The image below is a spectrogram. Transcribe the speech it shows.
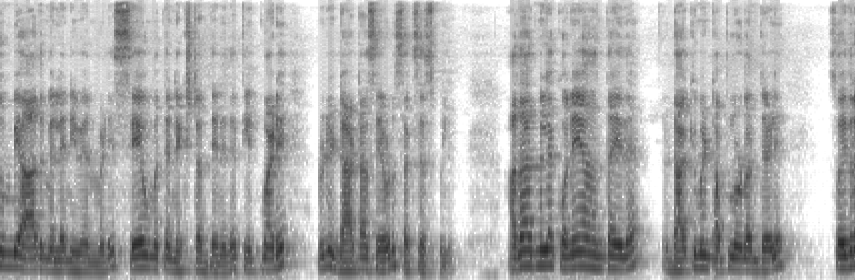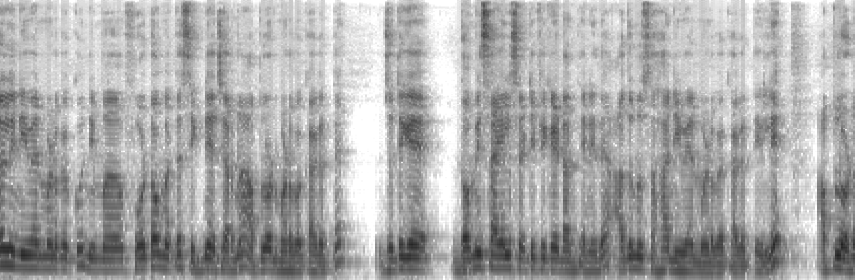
ತುಂಬಿ ಆದಮೇಲೆ ನೀವೇನು ಮಾಡಿ ಸೇವ್ ಮತ್ತು ನೆಕ್ಸ್ಟ್ ಅಂತ ಏನಿದೆ ಕ್ಲಿಕ್ ಮಾಡಿ. ನೋಡಿ ಡಾಟಾ ಸೇವ್ಡ್ ಸಕ್ಸಸ್ಫುಲಿ ಅದಾದಮೇಲೆ ಕೊನೆಯ ಹಂತ ಇದೆ ಡಾಕ್ಯುಮೆಂಟ್ ಅಪ್ಲೋಡ್ ಅಂತೇಳಿ. ಸೊ ಇದರಲ್ಲಿ ನೀವೇನು ಮಾಡಬೇಕು? ನಿಮ್ಮ ಫೋಟೋ ಮತ್ತು ಸಿಗ್ನೇಚರ್ನ ಅಪ್ಲೋಡ್ ಮಾಡಬೇಕಾಗತ್ತೆ. ಜೊತೆಗೆ ಡೊಮಿಸೈಲ್ ಸರ್ಟಿಫಿಕೇಟ್ ಅಂತೇನಿದೆ, ಅದನ್ನು ಸಹ ನೀವೇನು ಮಾಡಬೇಕಾಗತ್ತೆ ಇಲ್ಲಿ ಅಪ್ಲೋಡ್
